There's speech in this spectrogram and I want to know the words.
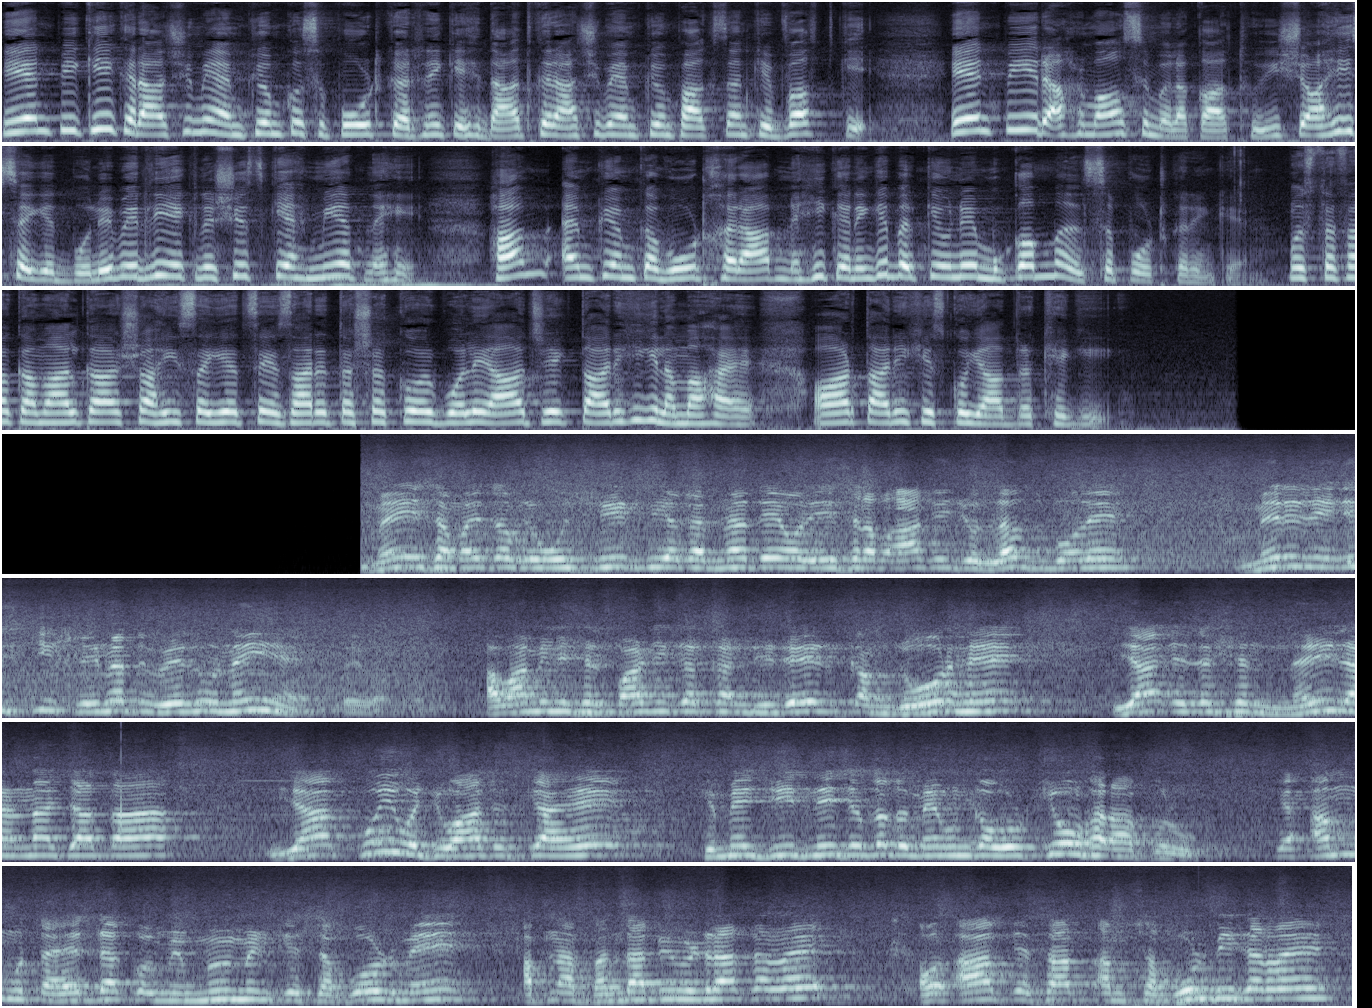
ANP की कराची में MQM को सपोर्ट करने की हिदायत कराची में एमक्यूएम पाकिस्तान के वक्त के एएनपी रहनुमाओं से मुलाकात हुई। शाही सैयद बोले मेरे लिए एक नशिस्त की अहमियत नहीं। हम एमक्यूएम का वोट खराब नहीं करेंगे बल्कि उन्हें मुकम्मल सपोर्ट करेंगे। मुस्तफ़ा कमाल का शाही सैयद से इजहार तशक्र बोले आज एक तारीखी लम्हा है और तारीख इसको याद रखेगी। मैं ये समझता हूँ कि वो सीट भी अगर न दे और ये सिर्फ़ आगे जो लफ्ज़ बोले मेरे लिए इसकी कीमत वैल्यू नहीं है। अवामी नेशनल पार्टी का कैंडिडेट कमज़ोर है, या इलेक्शन नहीं लड़ना चाहता, या कोई वजूहत इसका है कि मैं जीत नहीं सकता तो मैं उनका वोट क्यों ख़राब करूँ? कि हम मुतहदा को मूवमेंट के सपोर्ट में अपना बंदा भी विड्रा कर रहे और आपके साथ हम सपोर्ट भी कर रहे हैं।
